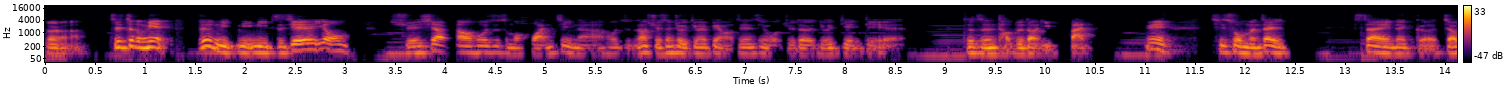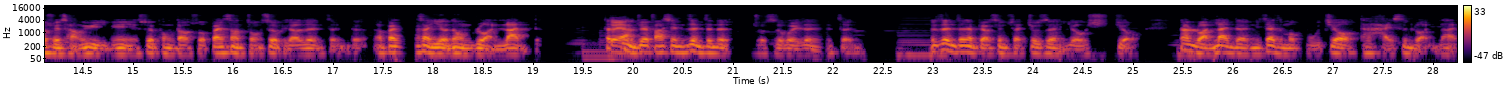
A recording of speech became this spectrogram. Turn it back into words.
对啊，其实这个面就是你你你直接用学校或者是什么环境啊，或者然后学生就一定会变好这件事情，我觉得有一点点，这只能讨论到一半，因为其实我们在。在那个教学场域里面，也是会碰到说班上总是有比较认真的，那班上也有那种软烂的。但是你就会发现，认真的就是会认真，就认真的表现出来就是很优秀。那软烂的，你再怎么补救，它还是软烂，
